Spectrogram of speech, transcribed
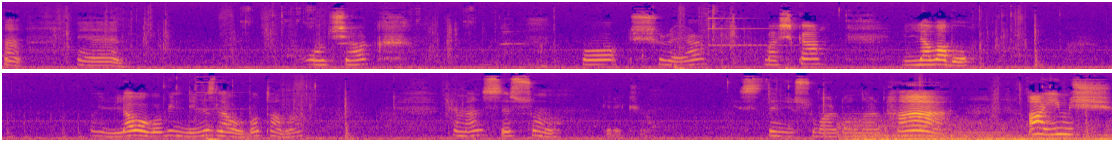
Ha. Ee, ocak. O şuraya. Başka lavabo. Lavabo bildiğimiz lavabo tamam. Hemen size su mu gerekiyor? Sizde niye su vardı onlarda? Ha. Aa iyiymiş.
